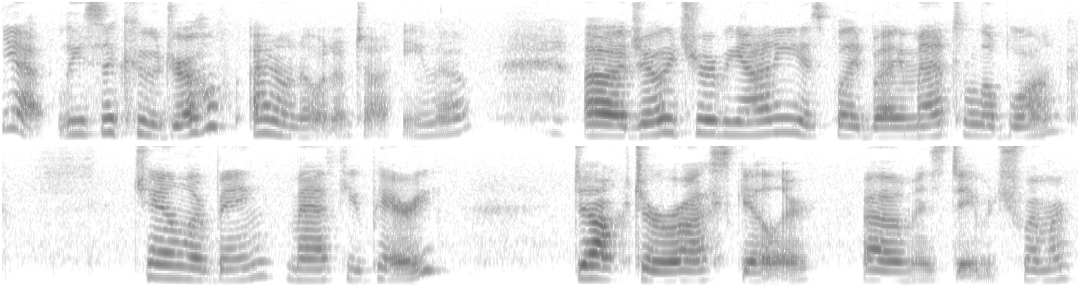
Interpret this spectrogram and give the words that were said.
yeah, Lisa Kudrow. I don't know what I'm talking about. Uh, Joey Tribbiani is played by Matt LeBlanc. Chandler Bing, Matthew Perry. Dr. Ross Geller um, is David Schwimmer.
